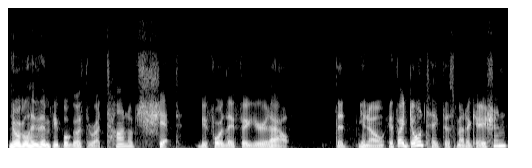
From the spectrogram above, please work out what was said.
normally then people go through a ton of shit before they figure it out that you know if i don't take this medication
